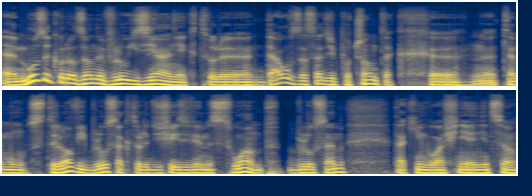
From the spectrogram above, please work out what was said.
E, Muzyk urodzony w Luizjanie, który dał w zasadzie początek e, temu stylowi bluesa, który dzisiaj zwiemy swamp bluesem, takim właśnie nieco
